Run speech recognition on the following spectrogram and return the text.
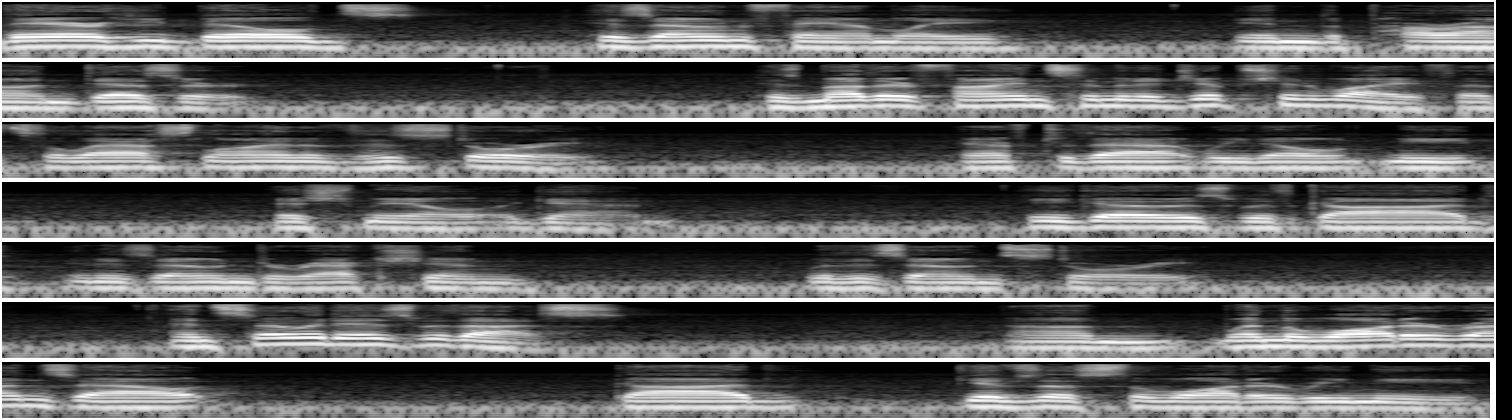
there he builds his own family in the Paran desert. His mother finds him an Egyptian wife. That's the last line of his story. After that, we don't meet Ishmael again. He goes with God in his own direction with his own story. And so it is with us. Um, when the water runs out, God gives us the water we need.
